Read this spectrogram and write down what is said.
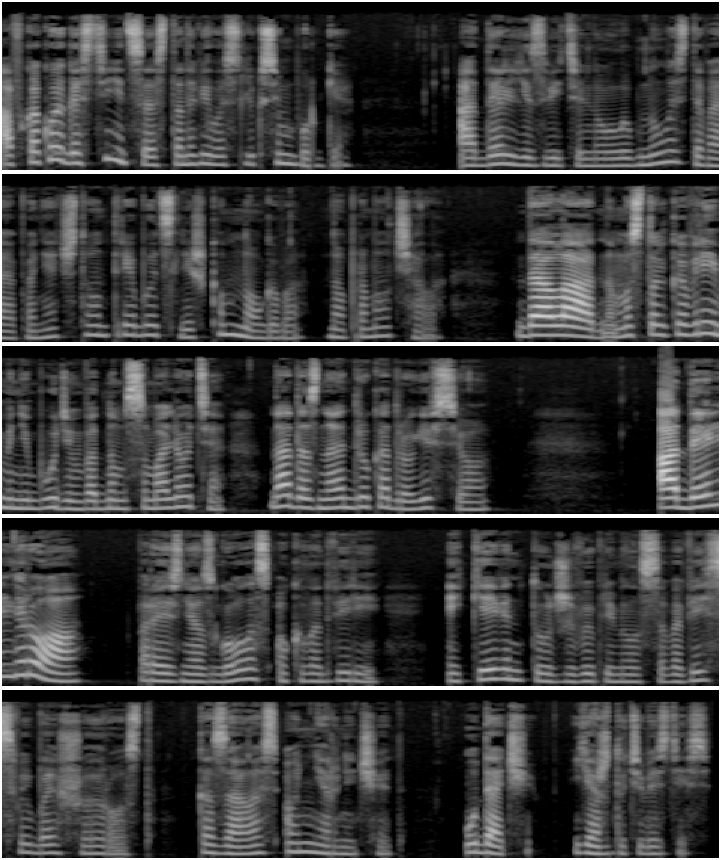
А в какой гостинице остановилась в Люксембурге? Адель язвительно улыбнулась, давая понять, что он требует слишком многого, но промолчала. «Да ладно, мы столько времени будем в одном самолете, надо знать друг о друге все. «Адель Леруа!» — произнес голос около двери — и Кевин тут же выпрямился во весь свой большой рост. Казалось, он нервничает. «Удачи! Я жду тебя здесь».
